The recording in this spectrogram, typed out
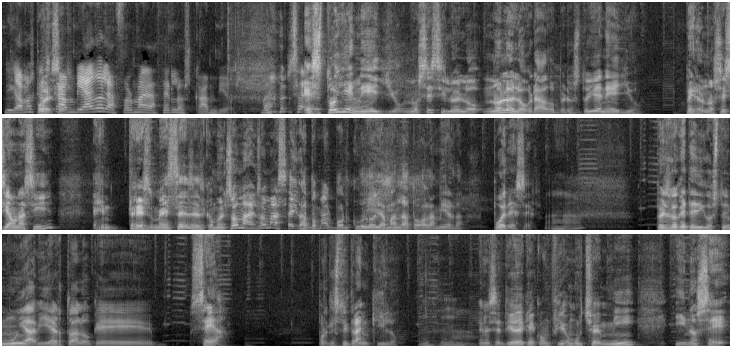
Digamos que Puede has ser. cambiado la forma de hacer los cambios. Vamos a Estoy en ello. No sé si lo he lo- no lo he logrado, pero estoy en ello. Pero no sé si aún así, en tres meses, es como el Soma, el Soma se ha ido a tomar por culo y ya manda toda la mierda. Puede ser. Ajá. Pero es lo que te digo, estoy muy abierto a lo que sea. Porque estoy tranquilo. En el sentido de que confío mucho en mí y no sé.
